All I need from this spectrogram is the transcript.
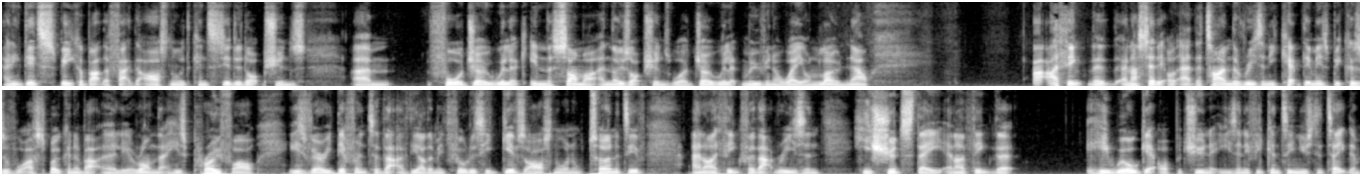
and he did speak about the fact that Arsenal had considered options um, for Joe Willock in the summer, and those options were Joe Willock moving away on loan. Now, I think that, and I said it at the time, the reason he kept him is because of what I've spoken about earlier on, that his profile is very different to that of the other midfielders. He gives Arsenal an alternative, And I think for that reason, he should stay. And I think that he will get opportunities. And if he continues to take them,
